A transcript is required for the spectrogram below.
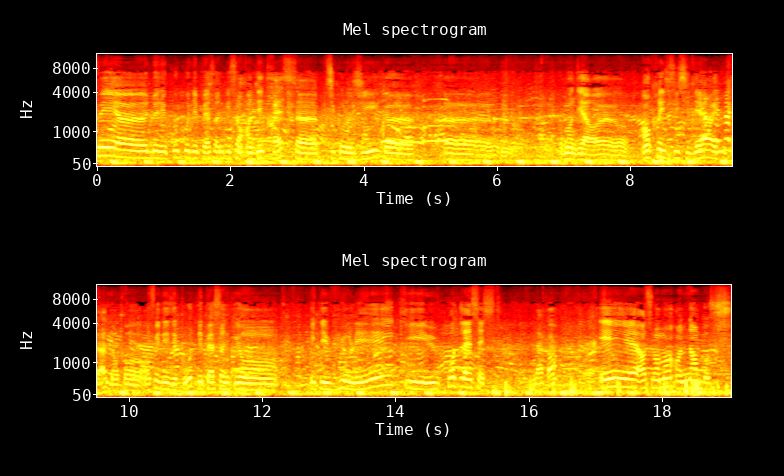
fait de l'écoute pour des personnes qui sont en détresse psychologique, comment dire, en crise suicidaire et tout ça. Donc on, on fait des écoutes, des personnes qui ont été violées, qui contre l'inceste, d'accord? Et en ce moment, on embauche.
